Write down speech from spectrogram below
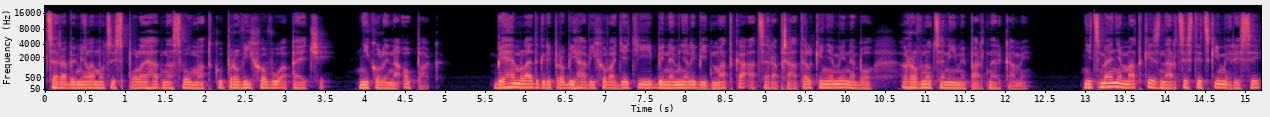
Dcera by měla moci spoléhat na svou matku pro výchovu a péči, nikoli naopak. Během let, kdy probíhá výchova dětí, by neměly být matka a dcera přátelkyněmi nebo rovnocenými partnerkami. Nicméně matky s narcistickými rysy,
